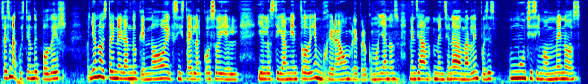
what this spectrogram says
O sea, es una cuestión de poder. Yo no estoy negando que no exista el acoso y el, y el hostigamiento de mujer a hombre, pero como ya nos mencionaba Marlene, pues es muchísimo menos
